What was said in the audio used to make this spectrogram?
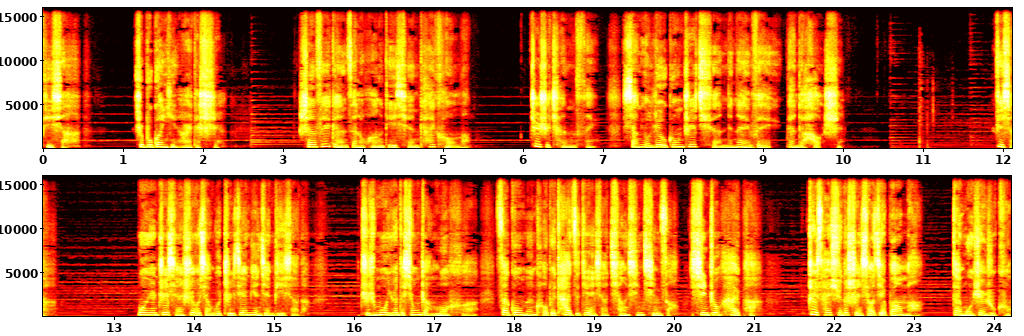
陛下，这不关尹儿的事。沈妃赶在了皇帝前开口了：“这是陈妃享有六宫之权的那位干的好事。”陛下，墨渊之前是有想过直接面见陛下的，只是墨渊的兄长墨河在宫门口被太子殿下强行请走，心中害怕，这才寻的沈小姐帮忙带墨渊入宫。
